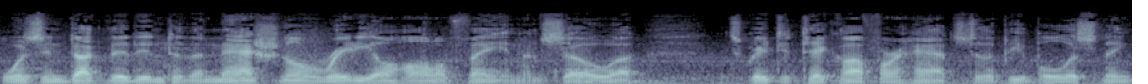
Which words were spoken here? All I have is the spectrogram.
was inducted into the National Radio Hall of Fame. And so uh, it's great to take off our hats to the people listening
